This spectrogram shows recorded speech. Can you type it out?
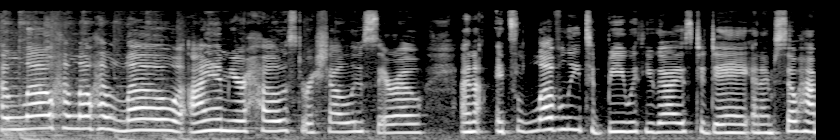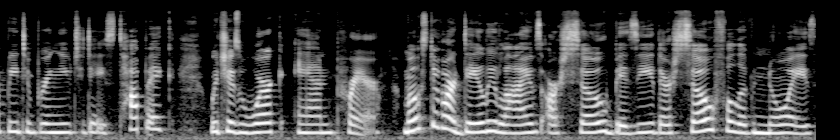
Hello, hello, hello. I am your host, Rochelle Lucero, and it's lovely to be with you guys today. And I'm so happy to bring you today's topic, which is work and prayer. Most of our daily lives are so busy, they're so full of noise,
